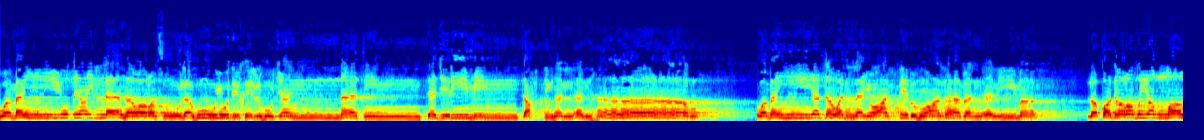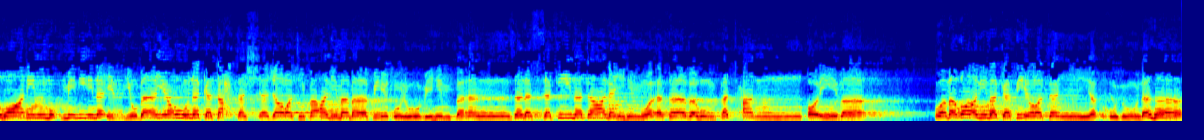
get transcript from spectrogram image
ومن يطع الله ورسوله يدخله جنات تجري من تحتها الأنهار ومن يتول يعذبه عذابا أليما لقد رضي الله عن المؤمنين إذ يبايعونك تحت الشجرة فعلم ما في قلوبهم فأنزل السكينة عليهم وأثابهم فتحا قريبا ومغانم كثيرة يأخذونها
